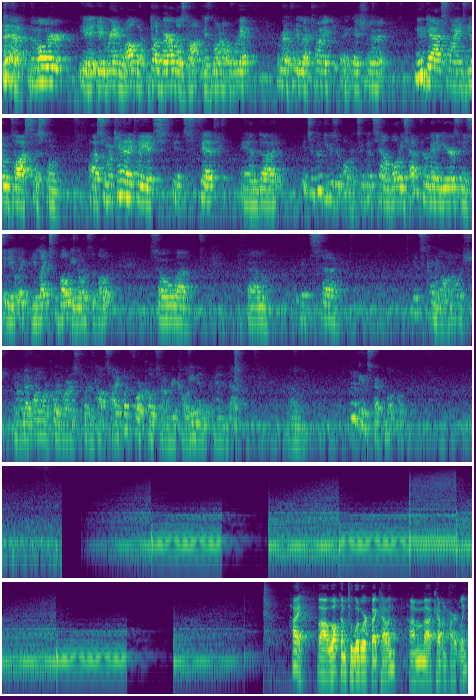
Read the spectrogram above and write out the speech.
the motor, it, it ran well, but Doug Barable's gone, is going over it. We're going to put electronic ignition on it. New gas lines, new exhaust system. Uh, so mechanically, it's it's fit, and uh, it's a good user boat. It's a good sound boat. He's had it for many years, and he said he he likes the boat. He knows the boat. So uh, um, it's uh, it's coming along. I wish, you know, I got one more coat of varnish to put on top. So I put four coats on recoating, and and uh, um, it'll be respectable. Hi, uh, welcome to Woodwork by Kevin. I'm uh, Kevin Hartley.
